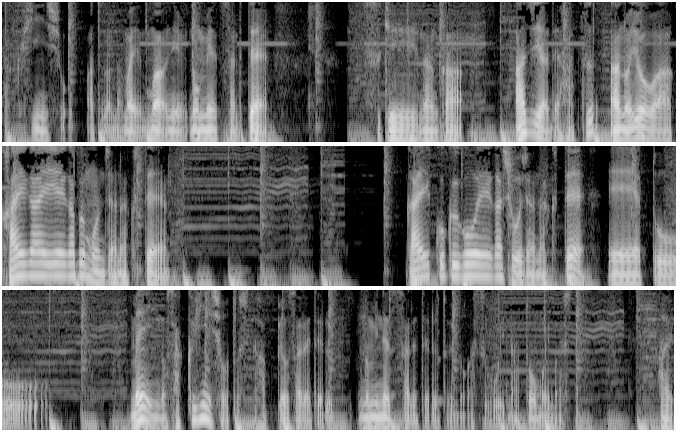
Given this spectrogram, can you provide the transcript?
ー、作品賞、あとの名前、まあ、ね、ノミネートされて、すげえ、なんか、アジアで初？あの、要は、海外映画部門じゃなくて、外国語映画賞じゃなくて、えっ、と、メインの作品賞として発表されてる、ノミネートされてるというのがすごいなと思いました。はい。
